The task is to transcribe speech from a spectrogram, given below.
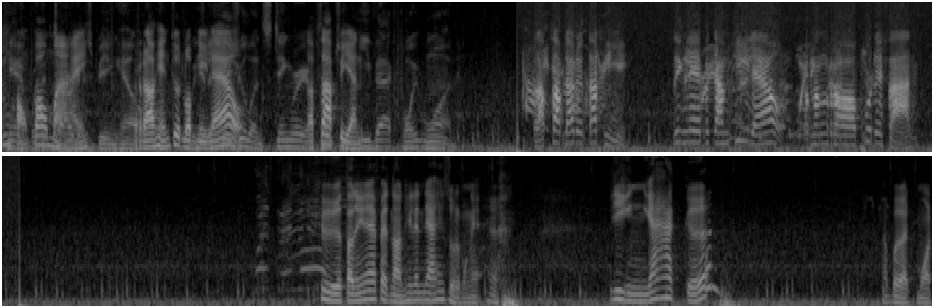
มป์ของเป้าหมาย เราเห็นจุดหลบหนีแล้ว รับทราบเปลี่ยน รับทราบแล้วเดลต้าทีซิงเลประจำที่แล้วกำลังรอผู้โดยสาร คือตอนนี้เนี่ยเป็นตอนที่เล่นยากที่สุดตรงเนี้ย ยิงยากเกินระเบิดหมด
